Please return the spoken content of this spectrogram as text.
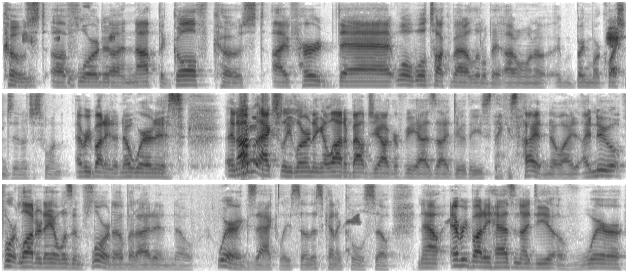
coast of Florida and not the Gulf Coast. I've heard that. Well, we'll talk about it a little bit. I don't want to bring more questions in. I just want everybody to know where it is. And I'm actually learning a lot about geography as I do these things. I had no idea. I knew Fort Lauderdale was in Florida, but I didn't know where exactly. So this is kind of cool. So now everybody has an idea of where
